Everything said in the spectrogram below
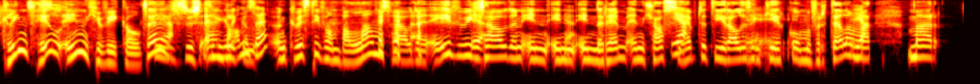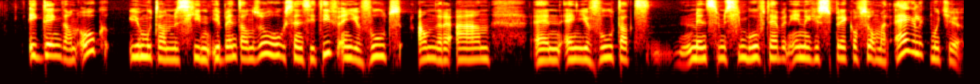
Klinkt heel ingewikkeld. Hè? Ja, Het is dus een eigenlijk dans, een, een kwestie van balans houden. Evenwicht houden in, in, in rem en gas. Je hebt het hier al eens een keer komen vertellen. Maar, maar ik denk dan ook, je, moet dan misschien, je bent dan zo hoogsensitief en je voelt anderen aan. En, en je voelt dat mensen misschien behoefte hebben in een gesprek of zo. Maar eigenlijk moet je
